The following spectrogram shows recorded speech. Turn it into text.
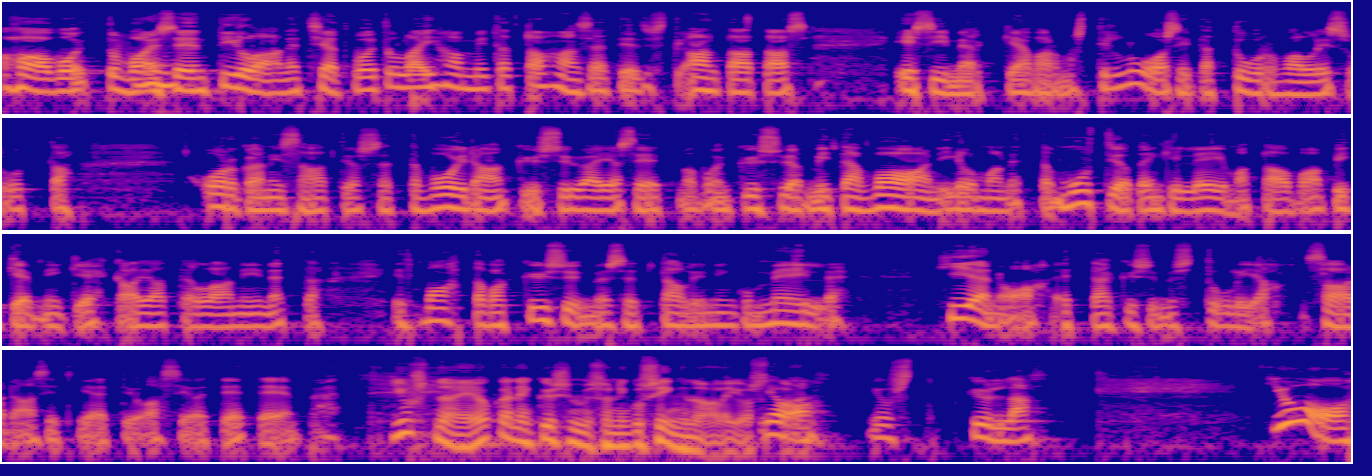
haavoittuvaiseen mm. tilaan, että sieltä voi tulla ihan mitä tahansa, ja tietysti antaa taas esimerkkiä, varmasti luo sitä turvallisuutta organisaatiossa, että voidaan kysyä ja se, että mä voin kysyä mitä vaan ilman, että mut jotenkin leimataan, vaan pikemminkin ehkä ajatellaan niin, että, että mahtava kysymys, että tämä oli niin kuin meille – hienoa, että tämä kysymys tuli ja saadaan sitten vietyä asioita eteenpäin. Just näin, jokainen kysymys on niin kuin signaali jostain. Joo, just, kyllä. Joo,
